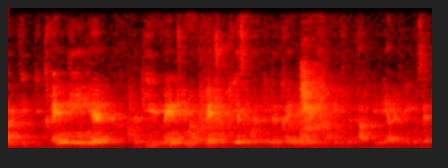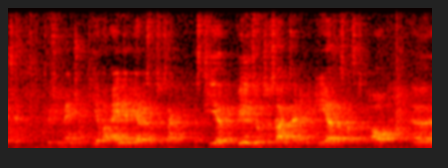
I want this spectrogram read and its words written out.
die, die, die Trennlinie, die Mensch, die Mensch und Tier, es gibt ja Trennlinien, die man errichtet hat, binäre Gegensätze zwischen Mensch und Tier, aber eine wäre sozusagen, das Tier will sozusagen seine Begehren, das was es braucht, äh,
